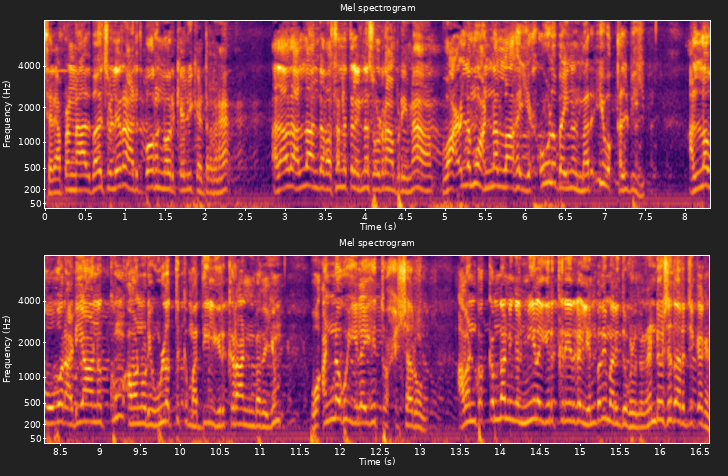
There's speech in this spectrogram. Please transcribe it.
சரி அப்புறம் நான் அது பதில் சொல்லிடுறேன். அடுத்து போக இன்னொரு கேள்வி கேட்டுறேன். அதாவது அல்லாஹ் அந்த வசனத்தில் என்ன சொல்கிறான் அப்படின்னா வாழமும் அன்னல்லாக எவ்வளவு பைனல் மர் இவ கல்வி அல்லாஹ் ஒவ்வொரு அடியானுக்கும் அவனுடைய உள்ளத்துக்கு மத்தியில் இருக்கிறான் என்பதையும் ஓ அன்னகு இலகி துஷரும் அவன் பக்கம் தான் நீங்கள் மீள இருக்கிறீர்கள் என்பதையும் அறிந்து கொள்ளுங்கள். ரெண்டு விஷயத்தை அறிஞ்சிக்கங்க.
